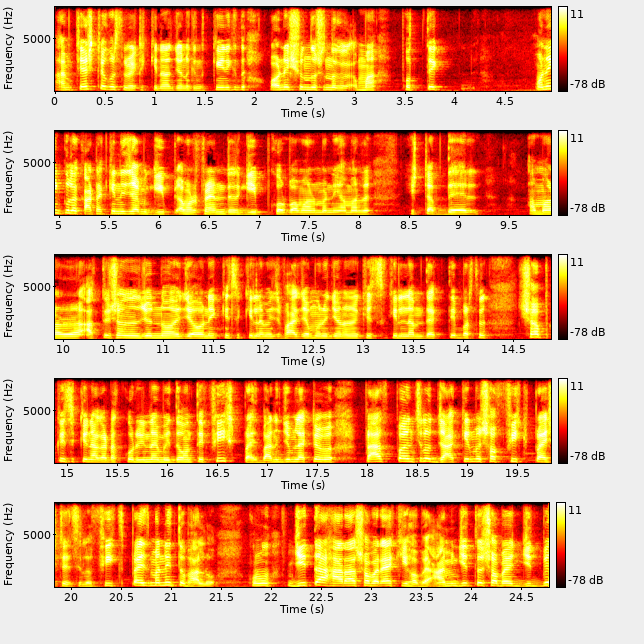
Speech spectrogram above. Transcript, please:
আমি চেষ্টা করছিলাম একটা কেনার জন্য, কিন্তু কিনে, কিন্তু অনেক সুন্দর সুন্দর মা- প্রত্যেক, অনেকগুলো কাটা কিনেছি আমি গিফট আমার ফ্রেন্ডদের গিফট করব, আমার মানে আমার স্টাফদের আমার আত্মীয় স্বজনের জন্য যে অনেক কিছু কিনলাম, এই যে ফাইজামনের জন্য অনেক কিছু কিনলাম, দেখতে পারছেন সব কিছু কেনাকাটা করি না, আমি দোকানতে ফিক্সড প্রাইস বাণিজ্য মেলা একটা প্লাস পয়েন্ট ছিল, যা কিনবে সব ফিক্সড প্রাইসটাই ছিল। ফিক্সড প্রাইস মানেই তো ভালো। কোনো জিতা, হারা সবার একই হবে। আমি জিতলে সবাই জিতবে,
